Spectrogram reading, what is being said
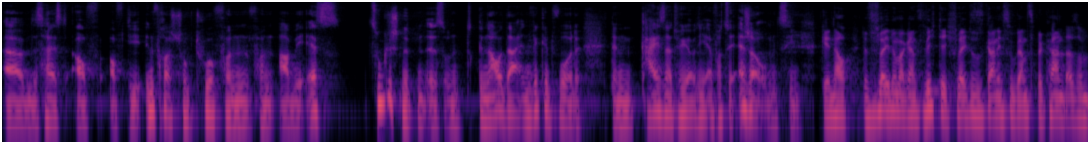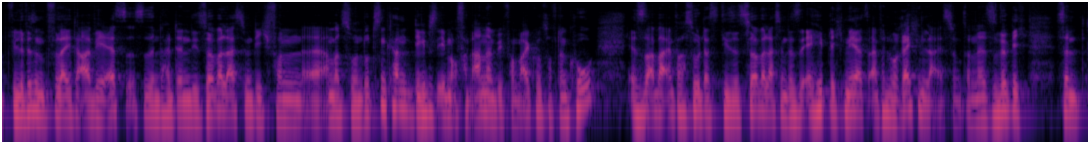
äh, das heißt auf, auf die Infrastruktur von, von AWS zugeschnitten ist und genau da entwickelt wurde, dann kann ich es natürlich auch nicht einfach zu Azure umziehen. Genau, das ist vielleicht nochmal ganz wichtig, vielleicht ist es gar nicht so ganz bekannt. Also viele wissen vielleicht AWS sind halt dann die Serverleistungen, die ich von äh, Amazon nutzen kann. Die gibt es eben auch von anderen, wie von Microsoft und Co. Es ist aber einfach so, dass diese Serverleistung, das ist erheblich mehr als einfach nur Rechenleistung, sondern es ist wirklich, es sind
